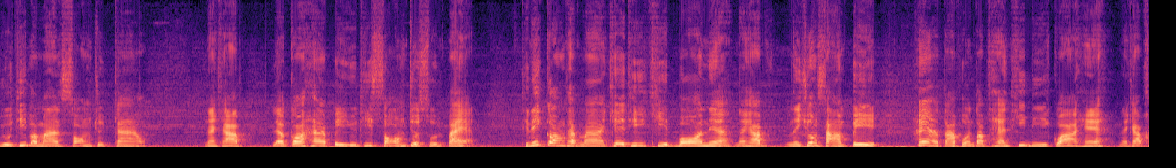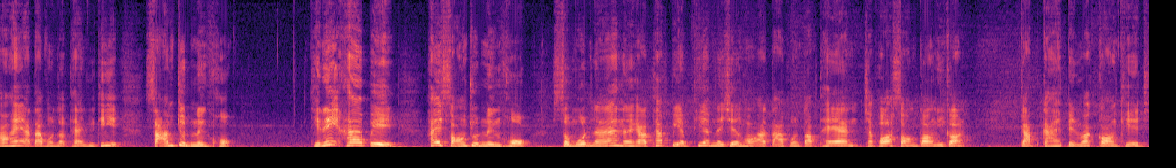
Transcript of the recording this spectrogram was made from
อยู่ที่ประมาณ 2.9 นะครับแล้วก็ 5 ปีอยู่ที่ 2.08 ทีนี้กองถัดมา KT ขีดบอลเนี่ยนะครับในช่วง 3 ปีให้อัตราผลตอบแทนที่ดีกว่าแฮะนะครับเขาให้อัตราผลตอบแทนอยู่ที่ 3.16 ทีนี้ 5 ปีให้ 2.16 สมมุตินะนะครับถ้าเปรียบเทียบในเชิงของอัตราผลตอบแทน เฉพาะ 2 กองนี้ก่อน กลับกลายเป็นว่ากอง KT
